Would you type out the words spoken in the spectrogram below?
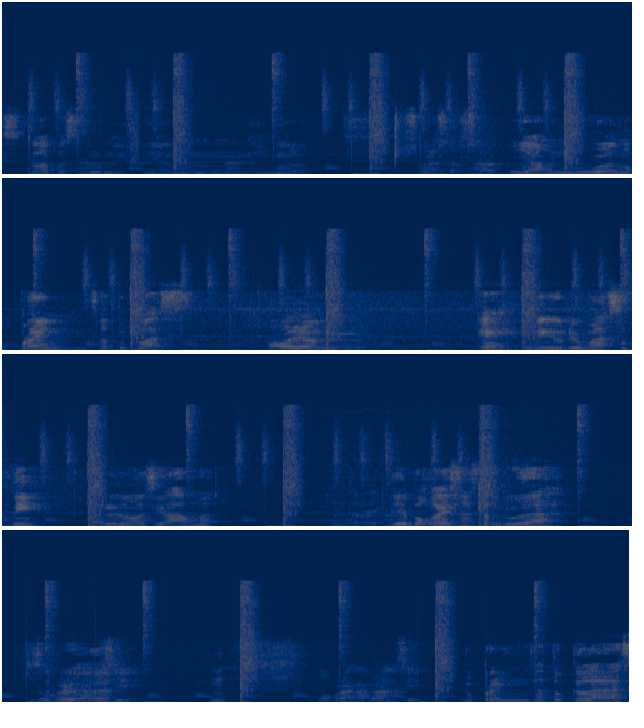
setelah pas sebelumnya? Yang ini loh. Semester satu. Yang gua ngeprank satu kelas. Oh yang eh ini udah masuk nih. Padahal masih lama. Bentar ya. Pokoknya semester 2 mau semester 2 prank apa sih? Hmm? mau prank apaan sih? Ngeprank satu kelas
